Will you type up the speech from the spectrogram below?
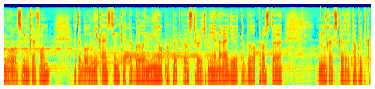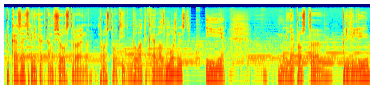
голосом микрофон. Это был не кастинг, это было не попытка устроить меня на радио, это было просто, ну как сказать, попытка показать мне, как там все устроено. Просто вот была такая возможность, и меня просто привели,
